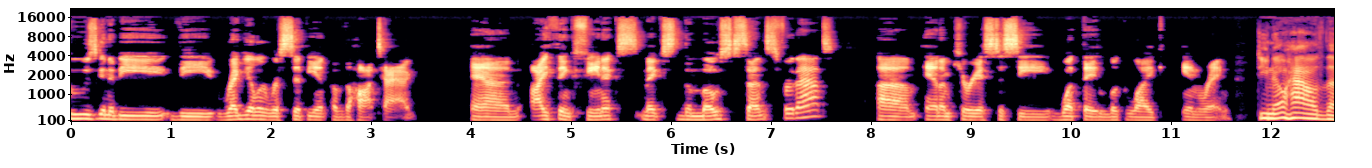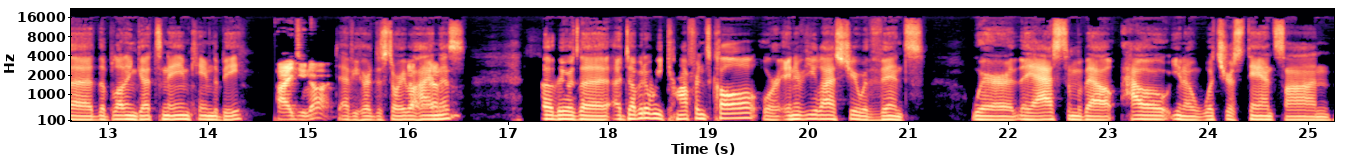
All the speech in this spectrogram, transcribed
who's going to be the regular recipient of the hot tag. And I think Phoenix makes the most sense for that. Um, and I'm curious to see what they look like in ring. Do you know how the the Blood and Guts name came to be? I do not. Have you heard the story behind this? So there was a, a WWE conference call or interview last year with Vince where they asked him about how, you know, what's your stance on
